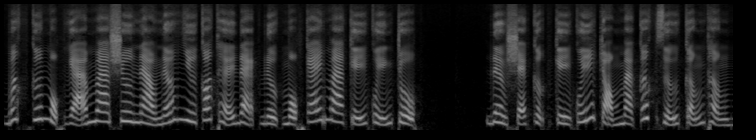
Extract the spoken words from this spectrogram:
bất cứ một gã ma sư nào nếu như có thể đạt được một cái ma kỹ quyển trục, đều sẽ cực kỳ quý trọng mà cất giữ cẩn thận.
